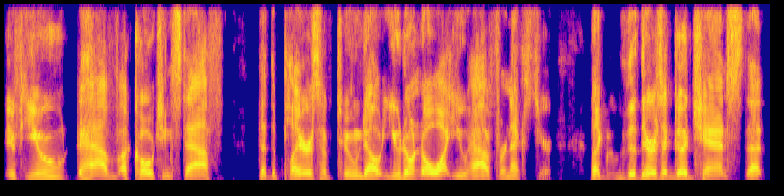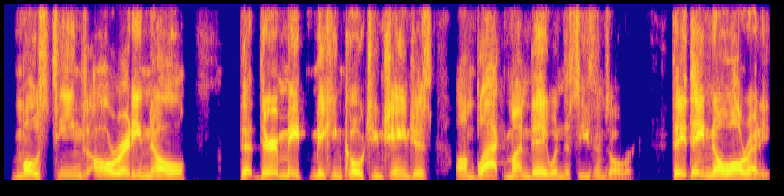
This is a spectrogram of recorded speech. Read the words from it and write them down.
if you have a coaching staff that the players have tuned out you don't know what you have for next year like th- there's a good chance that most teams already know that they're ma- making coaching changes on black monday when the season's over they, they know already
